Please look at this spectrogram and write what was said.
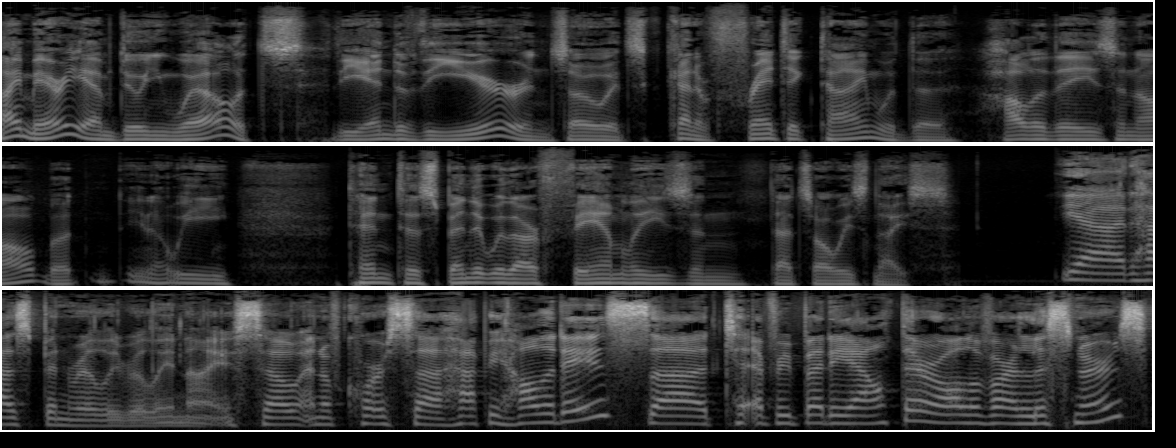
Hi, Mary. I'm doing well. It's the end of the year, and so it's kind of frantic time with the holidays and all, but, you know, we tend to spend it with our families, and that's always nice. Yeah, it has been really, really nice. So, and of course, uh, happy holidays uh, to everybody out there, all of our listeners.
